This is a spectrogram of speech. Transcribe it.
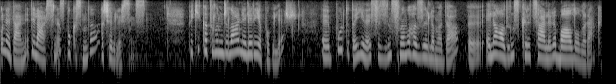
Bu nedenle dilerseniz bu kısmı da açabilirsiniz. Peki katılımcılar neleri yapabilir? Ee, burada da yine sizin sınavı hazırlamada e, ele aldığınız kriterlere bağlı olarak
